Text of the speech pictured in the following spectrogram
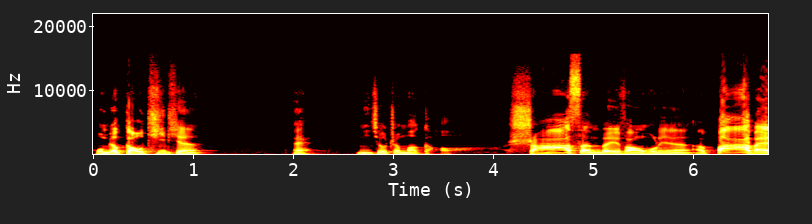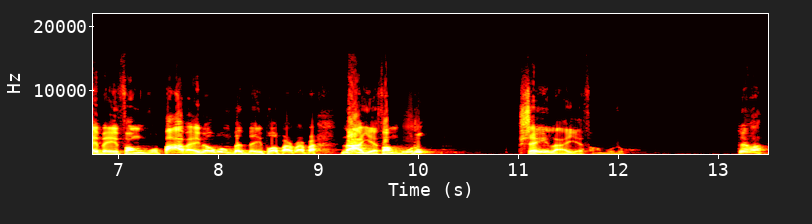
我们要搞梯田。哎，你就这么搞，啥三北防护林啊？八百北防护，八百标兵奔北坡，叭叭叭，那也防不住，谁来也防不住。对吧？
